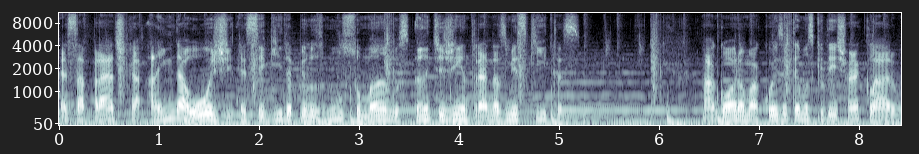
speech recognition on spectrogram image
Essa prática ainda hoje é seguida pelos muçulmanos antes de entrar nas mesquitas. Agora, uma coisa temos que deixar claro:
